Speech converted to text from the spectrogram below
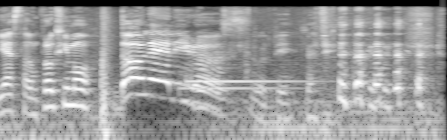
Y hasta un próximo... ¡Doble de libros!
